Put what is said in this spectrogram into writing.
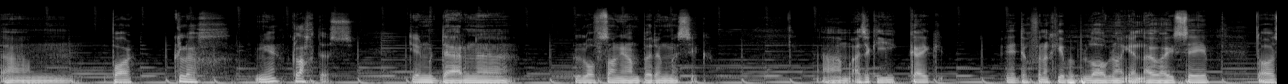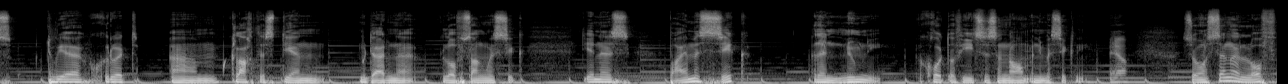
ehm um, paar klug, nee, klagtes teen moderne lofsang en aanbidding musiek. Ehm um, as ek hier kyk net ek vinnig gee 'n blog na een ou hy sê daar's twee groot um, klagtes teen moderne lofsangmusiek. Die een is baie musiek hulle noem nie God of Jesus se naam in die musiek nie. Ja. So ons sing 'n lof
